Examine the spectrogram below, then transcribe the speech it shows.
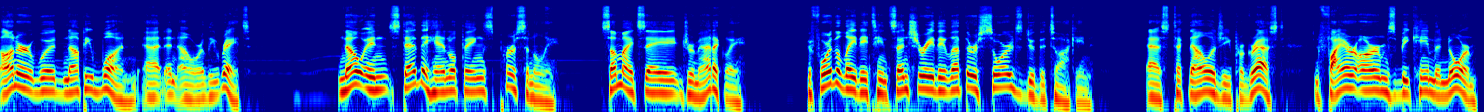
Honor would not be won at an hourly rate. No, instead, they handled things personally. Some might say dramatically. Before the late 18th century, they let their swords do the talking. As technology progressed and firearms became the norm,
